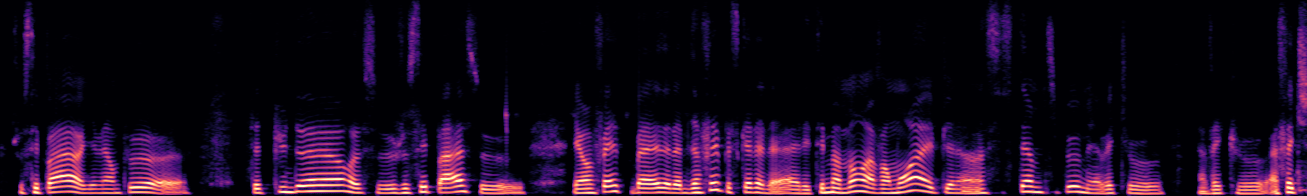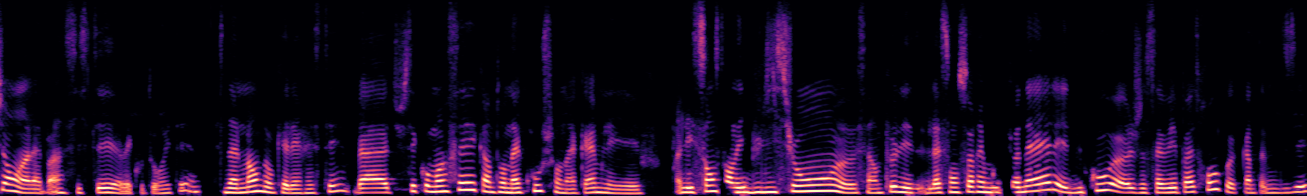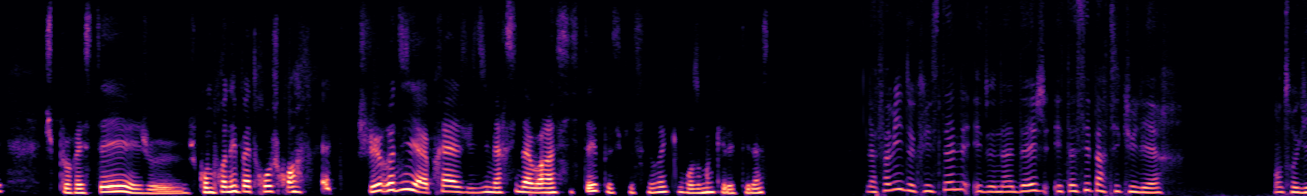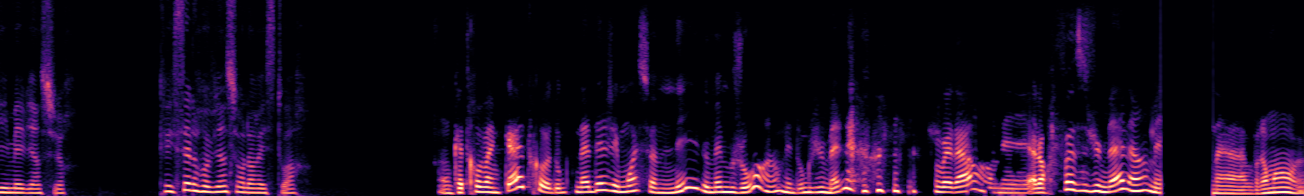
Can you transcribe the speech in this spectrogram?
je sais pas, il y avait un peu euh, cette pudeur, ce je sais pas, ce et en fait, bah, elle a bien fait parce qu'elle elle, était maman avant moi et puis elle a insisté un petit peu, mais avec euh, avec euh, affection, hein, elle n'a pas insisté avec autorité. Hein. Finalement, donc elle est restée. Bah, tu sais comment c'est quand on accouche, on a quand même les les sens en ébullition, euh, c'est un peu l'ascenseur émotionnel et du coup, euh, je savais pas trop quoi quand elle me disait je peux rester je je comprenais pas trop, je crois en fait. Je lui ai redit après, je lui dit merci d'avoir insisté parce que c'est vrai qu'heureusement qu'elle était là. La famille de Christelle et de Nadège est assez particulière. Entre guillemets, bien sûr. Christelle revient sur leur histoire. En 84, donc Nadège et moi sommes nés le même jour, hein, on est donc jumelles. voilà, on est alors fausses jumelles, hein, mais on a vraiment euh,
